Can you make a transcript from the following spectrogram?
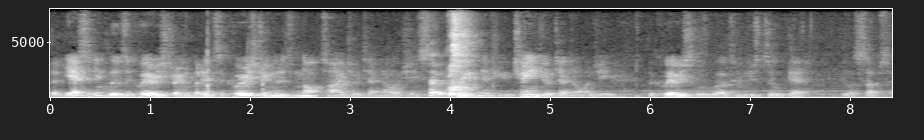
that yes, it includes a query string, but it's a query string that is not tied to a technology. So even if you change your technology, the query still works and you still get your subset.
